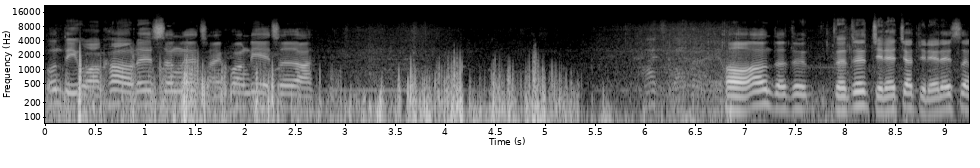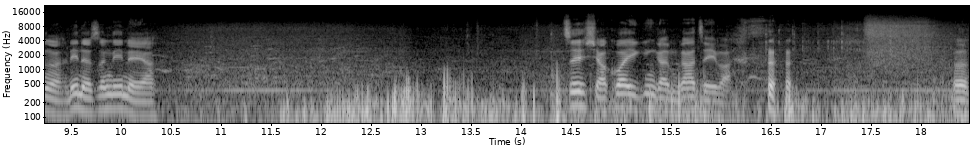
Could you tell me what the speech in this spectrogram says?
阮伫外口咧耍咧采矿列车啊。哦，啊，就就就这一个接一个咧耍啊，恁就耍恁的啊。这小怪应该唔敢坐吧？呵呵好。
